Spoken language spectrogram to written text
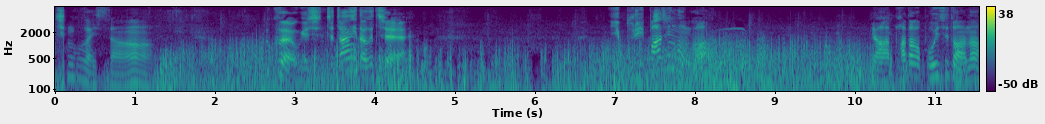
친구가 있어. 흑구야 여기 진짜 짱이다, 그치? 이게 물이 빠진 건가? 야 바다가 보이지도 않아.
